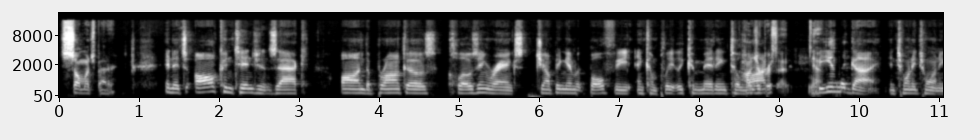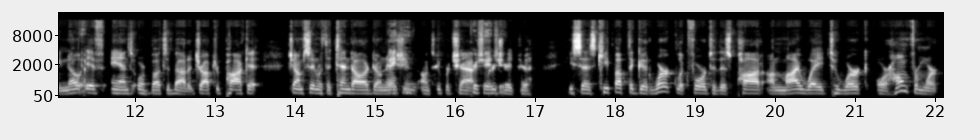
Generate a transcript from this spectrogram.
so much better. And it's all contingent, Zach, on the Broncos closing ranks, jumping in with both feet, and completely committing to 100%. Yeah. being the guy in 2020. No ifs, ands, or buts about it. Dropped your pocket, jumps in with a $10 donation on Super Chat. Appreciate, Appreciate you. you. He says, Keep up the good work. Look forward to this pod on my way to work or home from work.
